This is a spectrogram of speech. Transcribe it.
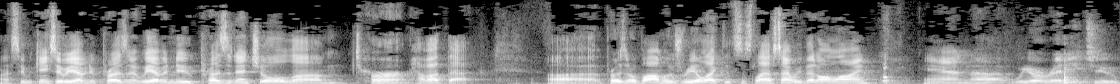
let's see. We can't say we have a new president. We have a new presidential um, term. How about that? Uh, President Obama was re-elected since last time we've been online, and uh, we are ready to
